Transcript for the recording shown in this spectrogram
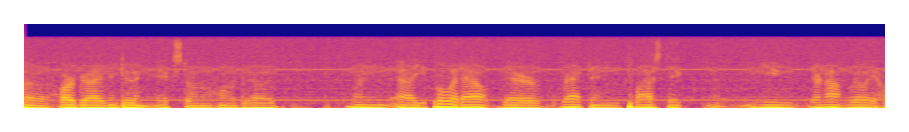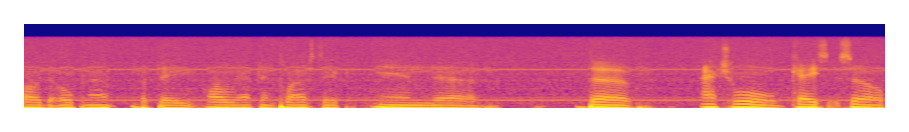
uh, hard drive into an external hard drive when you pull it out they're wrapped in plastic you they're not really hard to open up, but they are wrapped in plastic, and uh, the actual case itself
